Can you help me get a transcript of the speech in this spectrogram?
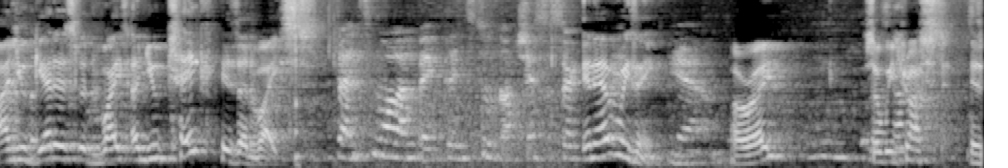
and you get his advice and you take his advice Then small and big things too, not just a certain. in everything. Yeah. All right? So we trust his.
